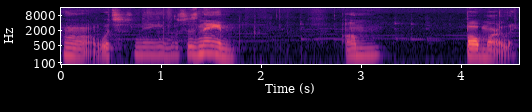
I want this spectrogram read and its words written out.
Huh, what's his name? What's his name? Um, Bob Marley.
